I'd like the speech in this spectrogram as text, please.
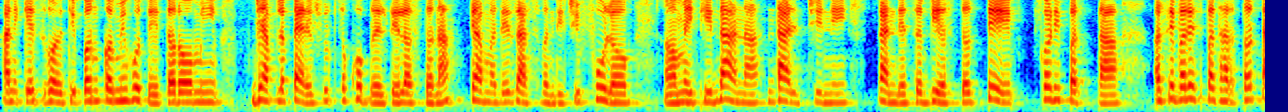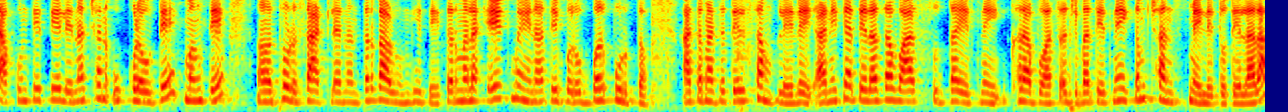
आणि केस गळती पण कमी होते. तर मी जे आपलं पॅराशूटचं खोबरेल तेल असतं ना त्यामध्ये जास्वंदीची फुलं मेथी दाणा दालचिनी कांद्याचं बी असतं ते कढीपत्ता असे बरेच पदार्थ टाकून ते तेल आहे ना छान उकळवते. मग ते थोडंसं आटल्यानंतर गाळून घेते. तर मला एक महिना ते बरोबर पुरतं. आता माझं तेल संपलेलं आहे आणि त्या तेलाचा वाससुद्धा येत नाही. खराब वास अजिबात येत नाही. एकदम छान स्मेल येतो तेलाला.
